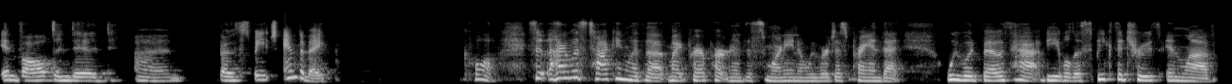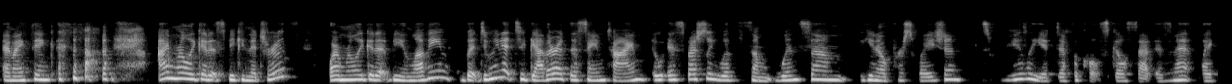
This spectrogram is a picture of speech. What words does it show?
involved and did um, both speech and debate. Cool. So I was talking with uh, my prayer partner this morning, and we were just praying that we would both ha- be able to speak the truth in love. And I think I'm really good at speaking the truth, or I'm really good at being loving, but doing it together at the same time, especially with some winsome, you know, persuasion, it's really a difficult skill set, isn't it? Like,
